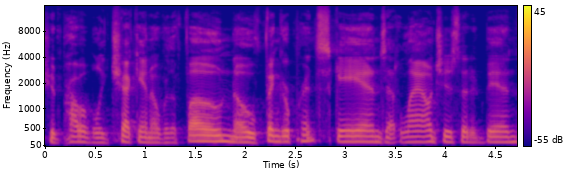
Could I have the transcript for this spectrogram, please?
should probably check in over the phone. No fingerprint scans at lounges that had been,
